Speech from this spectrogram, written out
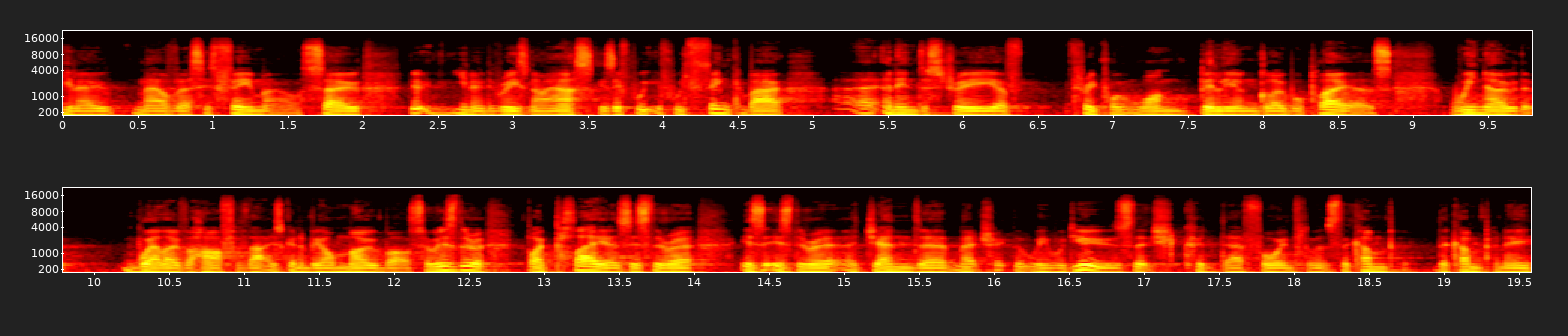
you know, male versus female. So, you know, the reason I ask is if we, if we think about uh, an industry of 3.1 billion global players, we know that well over half of that is going to be on mobile. So is there, a, by players, is there, a, is, is there a, a gender metric that we would use that could therefore influence the, comp the company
